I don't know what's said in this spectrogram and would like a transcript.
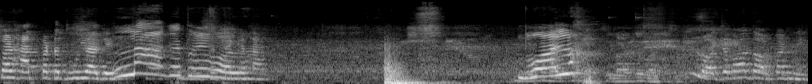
সর হাত পাটা ধুই আগে। না আগে তুমি বলো। না। বলো। লজ্জা পাওয়ার দরকার নেই।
